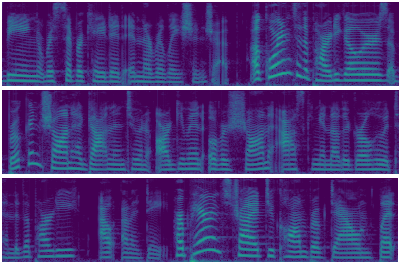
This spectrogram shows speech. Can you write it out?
being reciprocated in their relationship. According to the partygoers, Brooke and Sean had gotten into an argument over Sean asking another girl who attended the party out on a date. Her parents tried to calm Brooke down, but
